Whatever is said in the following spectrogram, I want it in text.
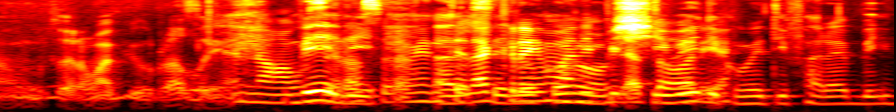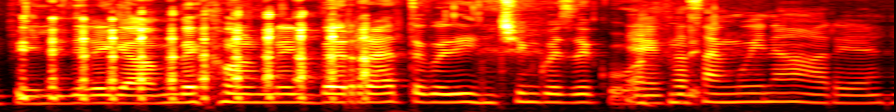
non userò mai più un rasoio, no, vedi, solamente la crema depilatoria. Vedi come ti farebbe i peli delle gambe con il berretto così in 5 secondi. Eh, fa sanguinare.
